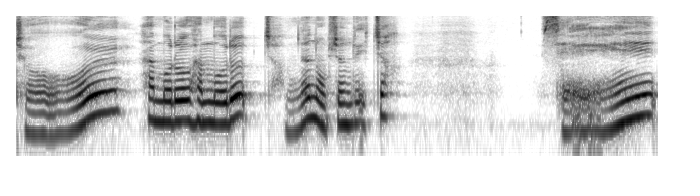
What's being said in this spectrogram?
둘, 한 무릎 한 무릎 접는 옵션도 있죠. 셋,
